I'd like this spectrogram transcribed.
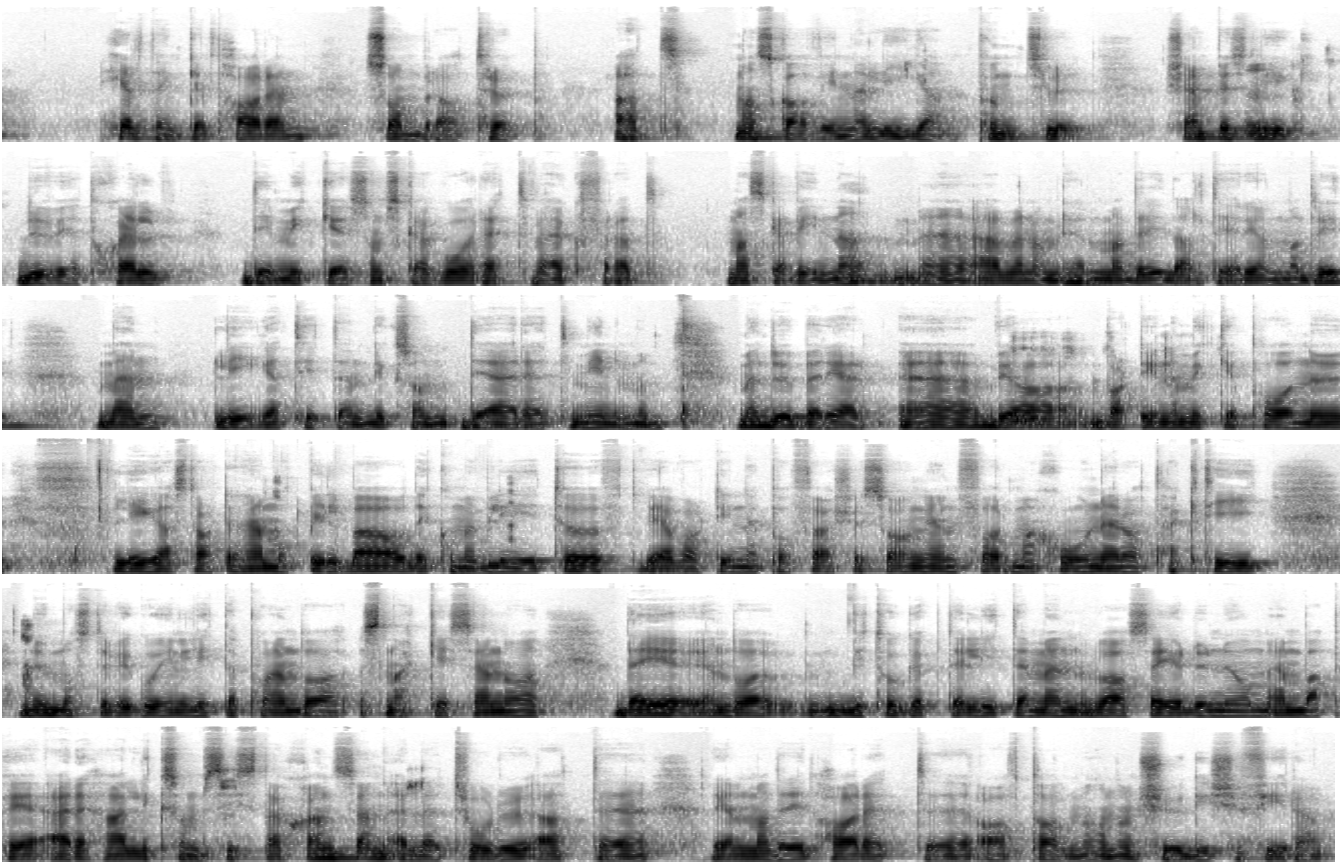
helt enkelt har en sån bra trupp att man ska vinna ligan. Punkt slut. Champions League, du vet själv. Det är mycket som ska gå rätt väg för att man ska vinna, eh, även om Real Madrid alltid är Real Madrid. Men ligatiteln, liksom, det är ett minimum. Men du Berger, eh, vi har varit inne mycket på nu ligastarten här mot Bilbao. Det kommer bli tufft. Vi har varit inne på försäsongen, formationer och taktik. Nu måste vi gå in lite på ändå snackisen och det är ändå, vi tog upp det lite, men vad säger du nu om Mbappé? Är det här liksom sista chansen eller tror du att eh, Real Madrid har ett eh, avtal med honom 2024?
